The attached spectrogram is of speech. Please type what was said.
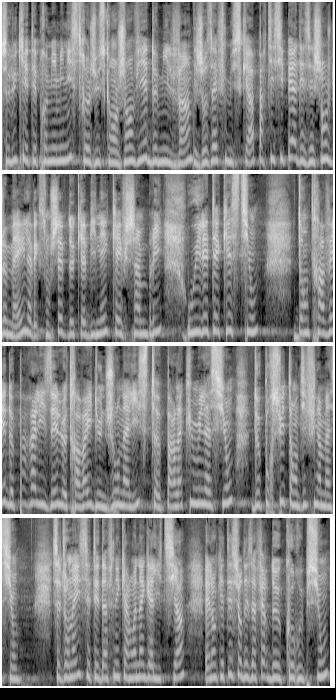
Celui qui était Premier ministre jusqu'en janvier 2020, Joseph Muscat, participait à des échanges de mails avec son chef de cabinet, Keith Chambry, où il était question d'entraver, de paralyser le travail d'une journaliste par l'accumulation de poursuites en diffamation. Cette journaliste, c'était Daphne Caruana Galizia. Elle enquêtait sur des affaires de corruption,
